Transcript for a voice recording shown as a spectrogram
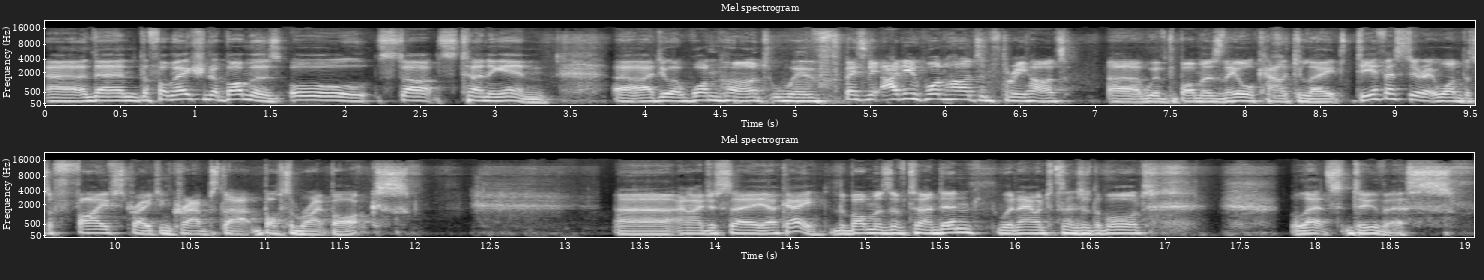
Uh, and then the formation of bombers all starts turning in. Uh, I do a one hard with basically I do one hards and three hards uh, with the bombers. They all calculate. DFS 081 does a five straight and grabs that bottom right box. Uh, and I just say, okay, the bombers have turned in. We're now into the center of the board. Let's do this.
